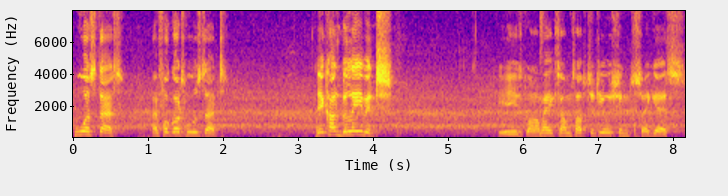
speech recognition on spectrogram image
Who was that? I forgot who's that. They can't believe it. He's gonna make some substitutions, I guess.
